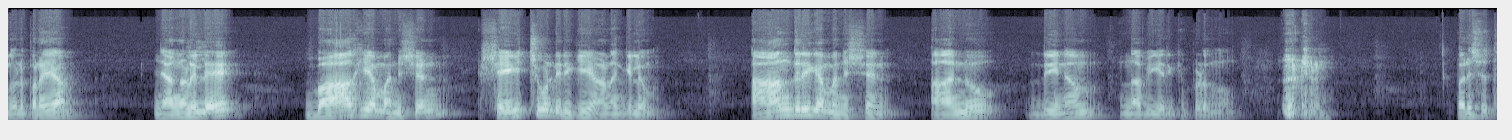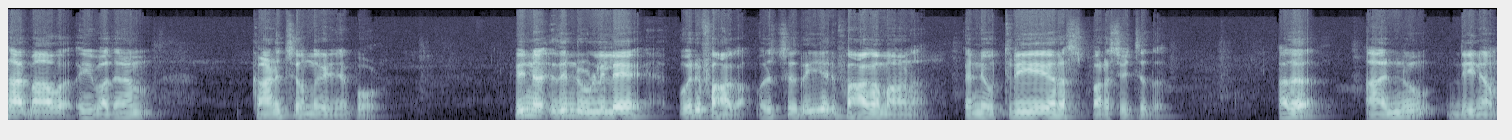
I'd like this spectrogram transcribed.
ഒന്നുകൂടി പറയാം. ഞങ്ങളിലെ ബാഹ്യ മനുഷ്യൻ ക്ഷയിച്ചുകൊണ്ടിരിക്കുകയാണെങ്കിലും ആന്തരിക മനുഷ്യൻ അനുദിനം നവീകരിക്കപ്പെടുന്നു. പരിശുദ്ധാത്മാവ് ഈ വചനം കാണിച്ചു തന്നു കഴിഞ്ഞപ്പോൾ ഇതിന് ഇതിന്റെ ഉള്ളിലെ ഒരു ഭാഗം ഒരു ചെറിയൊരു ഭാഗമാണ് എന്നെ ഒത്തിരിയേറെ സ്പർശിച്ചത്. അത് അനുദിനം.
